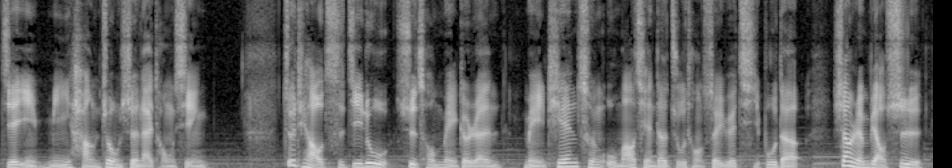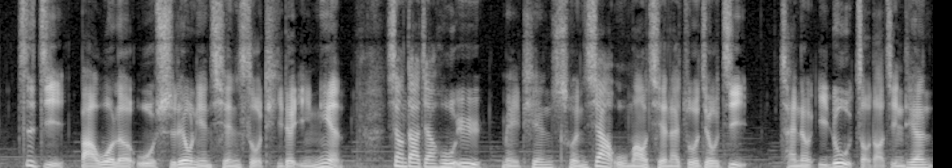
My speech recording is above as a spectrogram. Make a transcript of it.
接引迷航众生来同行。这条磁记录是从每个人每天存五毛钱的竹筒岁月起步的。上人表示，自己把握了五十六年前所提的一念，向大家呼吁，每天存下五毛钱来做救济，才能一路走到今天。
